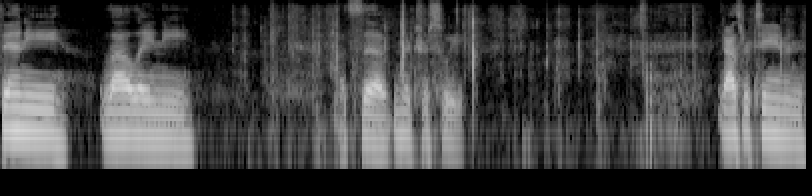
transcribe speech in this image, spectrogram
phenylalanine. That's the NutraSweet. Aspartame and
